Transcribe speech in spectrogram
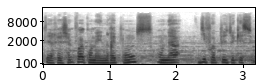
C'est-à-dire qu'à chaque fois qu'on a une réponse, on a dix fois plus de questions.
